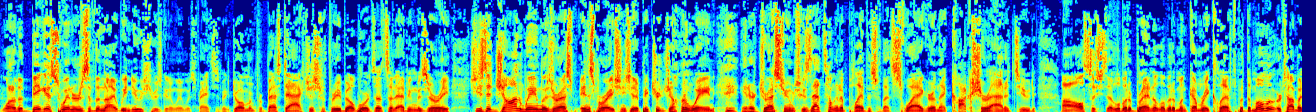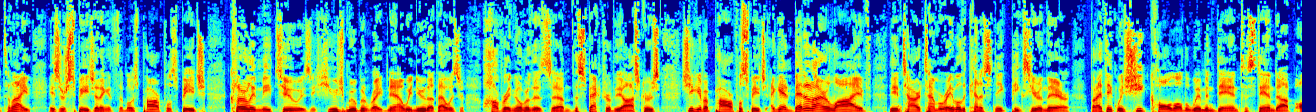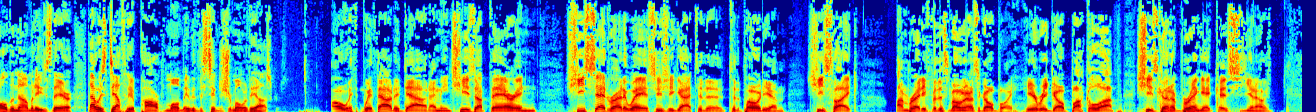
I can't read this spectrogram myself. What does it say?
One of the biggest winners of the night, we knew she was going to win, was Frances McDormand for Best Actress for Three Billboards Outside Ebbing, Missouri. She said John Wayne was her inspiration. She had a picture of John Wayne in her dressing room. She goes, that's how I'm going to play this with that swagger and that cocksure attitude. Uh, also, she said a little bit of Brandon, a little bit of Montgomery Clift. But the moment we're talking about tonight is her speech. I think it's the most powerful speech. Clearly, Me Too is a huge movement right now. We knew that that was hovering over this, um, the specter of the Oscars. She gave a powerful speech. Again, Ben and I are live the entire time. We're able to kind of sneak peeks here and there. But I think when she called all the women, Dan, to stand up, all the nominees there, that was definitely a powerful moment, maybe the signature moment of the Oscars. Oh, with, without a doubt. I mean, she's up there and she said right away as soon as she got to the, to the podium, she's like, I'm ready for this moment. I was like, oh boy, here we go. Buckle up. She's going to bring it because, you know,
